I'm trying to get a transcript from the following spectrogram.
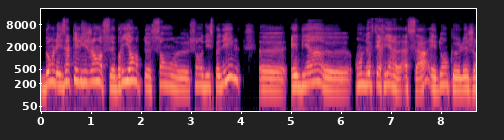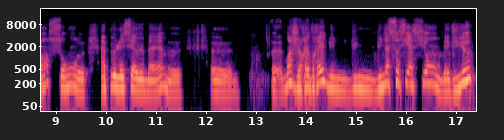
dont les intelligences brillantes sont, euh, sont disponibles, eh bien, on ne fait rien à ça et donc les gens sont un peu laissés à eux-mêmes. Moi, je rêverais d'une association des vieux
